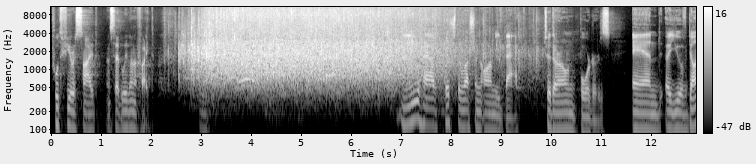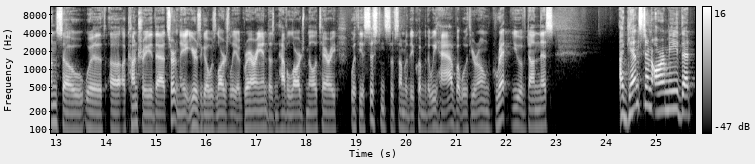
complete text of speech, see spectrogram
put fear aside and said, we're going to fight. You have pushed the Russian army back to their own borders. And uh, you have done so with uh, a country that certainly eight years ago was largely agrarian, doesn't have a large military, with the assistance of some of the equipment that we have, but with your own grit, you have done this against an army that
